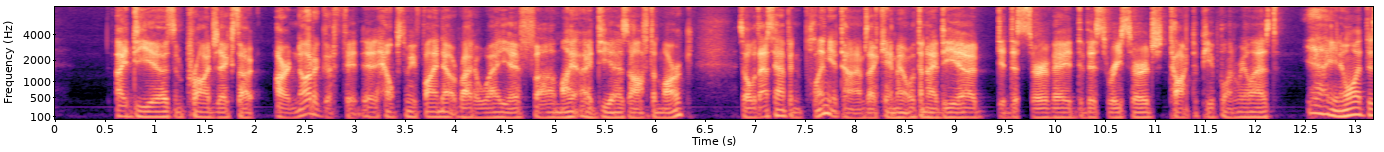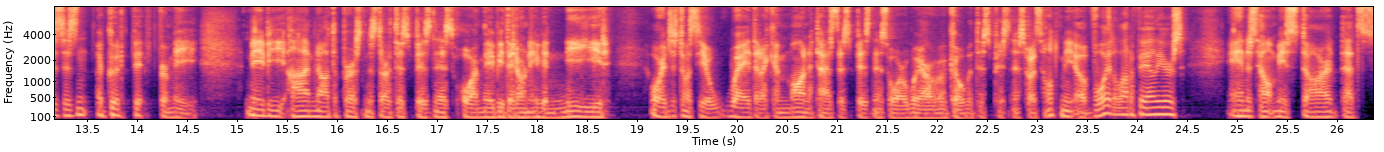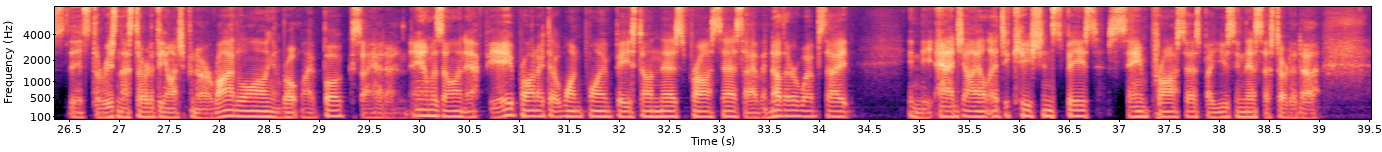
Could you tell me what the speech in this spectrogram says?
ideas and projects that are not a good fit. It helps me find out right away if uh, my idea is off the mark. So that's happened plenty of times. I came out with an idea, did this survey, did this research, talked to people, and realized, yeah, you know what, this isn't a good fit for me. Maybe I'm not the person to start this business, or maybe they don't even need, or I just don't see a way that I can monetize this business or where I would go with this business. So it's helped me avoid a lot of failures and it's helped me start. That's it's the reason I started the Entrepreneur Ride Along and wrote my books. I had an Amazon FBA product at one point based on this process. I have another website in the agile education space. Same process by using this. I started a,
